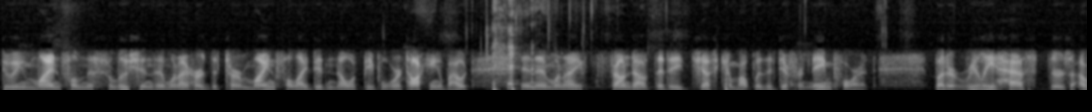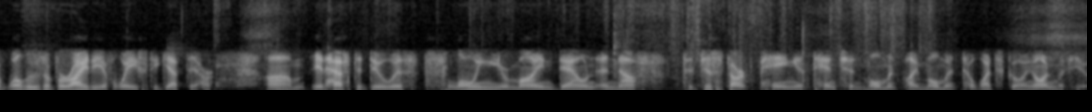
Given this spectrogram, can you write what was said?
doing mindfulness solutions, and when I heard the term mindful, I didn't know what people were talking about. and then when I found out that they'd just come up with a different name for it but it really has there's a, well there's a variety of ways to get there. Um, it has to do with slowing your mind down enough to just start paying attention moment by moment to what's going on with you.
